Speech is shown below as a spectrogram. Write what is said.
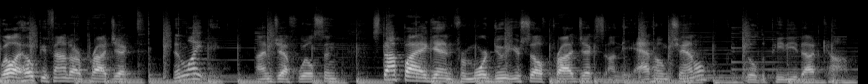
Well, I hope you found our project enlightening. I'm Jeff Wilson. Stop by again for more do-it-yourself projects on the at-home channel at buildipedia.com.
